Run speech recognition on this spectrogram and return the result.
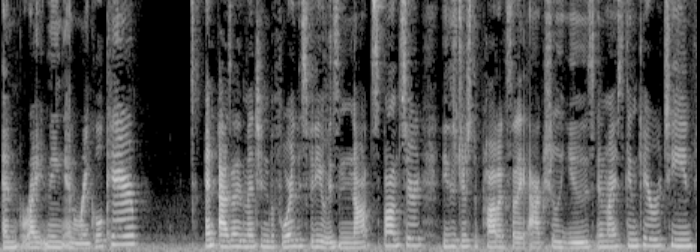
and brightening and wrinkle care. And as I mentioned before, this video is not sponsored. These are just the products that I actually use in my skincare routine.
